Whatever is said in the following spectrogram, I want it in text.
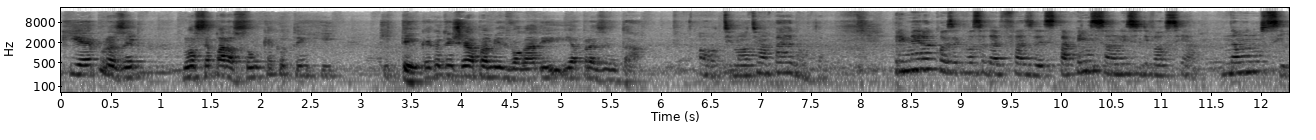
que é, por exemplo, numa separação, o que é que eu tenho que, que ter? O que é que eu tenho que chegar para a minha advogada e, e apresentar? Ótima, ótima pergunta. Primeira coisa que você deve fazer, se está pensando em se divorciar, não anuncie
